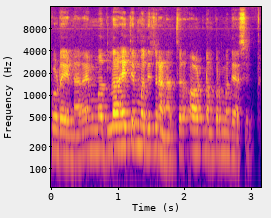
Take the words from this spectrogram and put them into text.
पुढे येणार आणि मधलं आहे ते मध्येच राहणार. जर ऑड नंबरमध्ये असेल तर.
